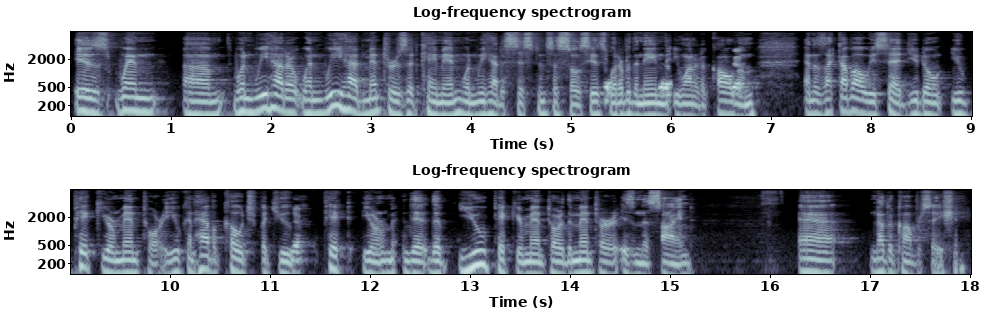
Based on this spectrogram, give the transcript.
is when um, when we had a when we had mentors that came in when we had assistants associates whatever the name that you wanted to call them and it's like i've always said you don't you pick your mentor. You can have a coach but you pick your the, the you pick your mentor. The mentor isn't assigned. Uh, another conversation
